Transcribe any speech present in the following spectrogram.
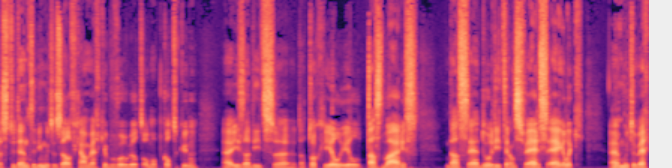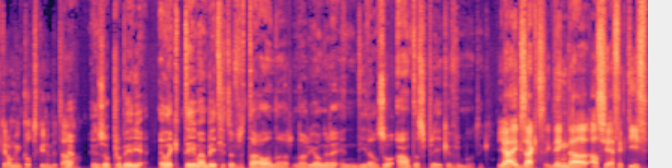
studenten die moeten zelf gaan werken bijvoorbeeld om op kot te kunnen, is dat iets dat toch heel, heel tastbaar is. Dat zij door die transfers eigenlijk uh, moeten werken om hun kot te kunnen betalen. Ja, en zo probeer je elk thema een beetje te vertalen naar, naar jongeren en die dan zo aan te spreken, vermoed ik. Ja, exact. Ik denk dat als je effectief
